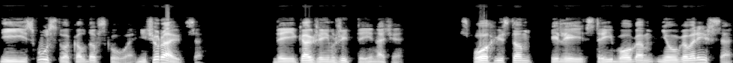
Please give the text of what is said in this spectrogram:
и искусства колдовского не чураются. Да и как же им жить-то иначе? С похвистом или с богом не уговоришься,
